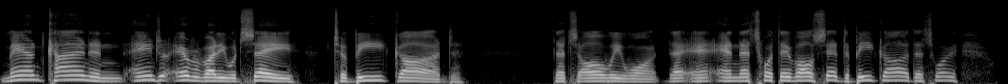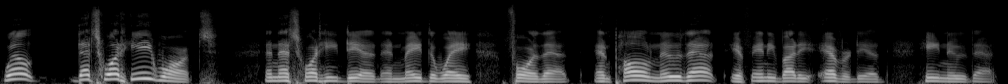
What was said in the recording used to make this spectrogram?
mankind and angel, everybody would say to be God. That's all we want. That, and, and that's what they've all said to be God. That's what. We, well, that's what He wants, and that's what He did, and made the way for that. And Paul knew that. If anybody ever did, he knew that.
